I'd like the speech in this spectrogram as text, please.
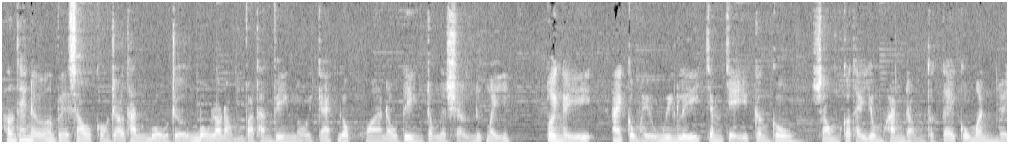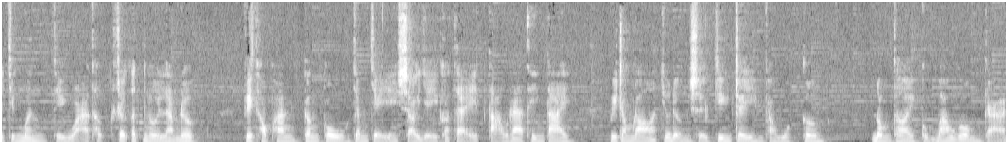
Hơn thế nữa, về sau còn trở thành Bộ trưởng Bộ Lao động và thành viên nội các gốc hoa đầu tiên trong lịch sử nước Mỹ. Tôi nghĩ ai cũng hiểu nguyên lý chăm chỉ cần cù, song có thể dùng hành động thực tế của mình để chứng minh thì quả thực rất ít người làm được. Việc học hành cần cù chăm chỉ sở dĩ có thể tạo ra thiên tài vì trong đó chứa đựng sự kiên trì và quật cường, đồng thời cũng bao gồm cả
